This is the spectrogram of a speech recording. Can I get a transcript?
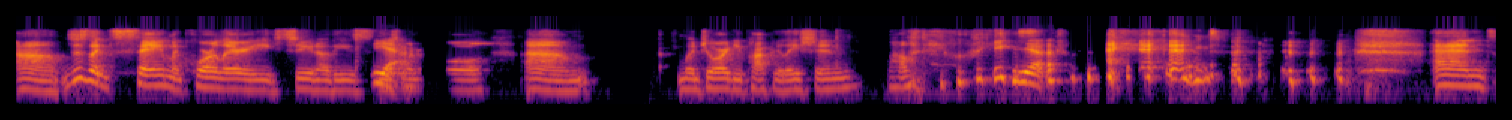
um just like same like corollary to you know these, yeah. these wonderful um majority population holiday movies. Yeah. And and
